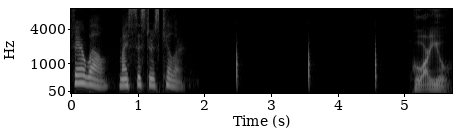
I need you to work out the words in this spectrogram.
Farewell, my sister's killer. Who are you?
